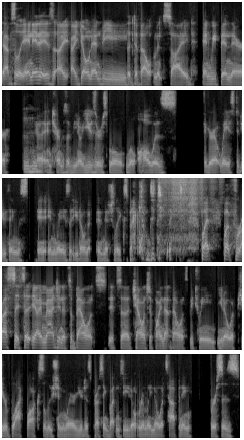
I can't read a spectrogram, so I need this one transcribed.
Absolutely. And it is, I, I don't envy the development side. And we've been there Mm-hmm. uh, in terms of, you know, users will, will always figure out ways to do things in, ways that you don't initially expect them to do it. But, but for us, it's a, I imagine it's a balance. It's a challenge to find that balance between, you know, a pure black box solution where you're just pressing buttons and you don't really know what's happening versus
